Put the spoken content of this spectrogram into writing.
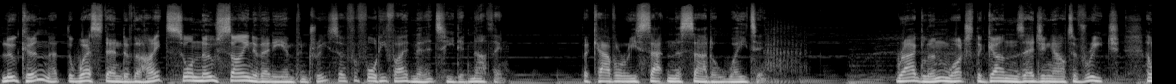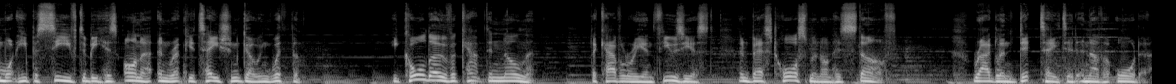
Lucan, at the west end of the heights, saw no sign of any infantry, so for 45 minutes he did nothing. The cavalry sat in the saddle waiting. Raglan watched the guns edging out of reach and what he perceived to be his honour and reputation going with them. He called over Captain Nolan, the cavalry enthusiast and best horseman on his staff. Raglan dictated another order.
